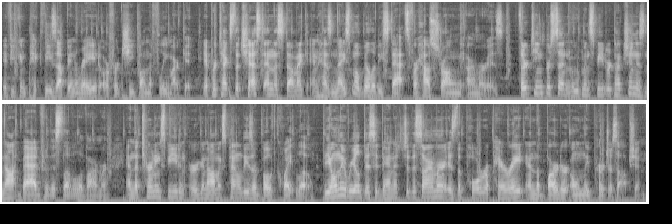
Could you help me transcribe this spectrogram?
if you can pick these up in raid or for cheap on the flea market. It protects the chest and the stomach and has nice mobility stats for how strong the armor is. 13% movement speed reduction is not bad for this level of armor, and the turning speed and ergonomics penalties are both quite low. The only real disadvantage to this armor is the poor repair rate and the barter only purchase option.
